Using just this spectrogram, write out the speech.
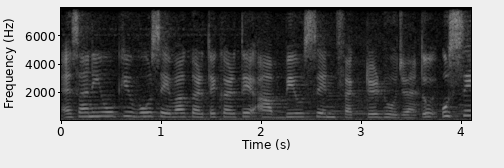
ऐसा नहीं हो कि वो सेवा सेवा करते करते आप भी उससे इन्फेक्टेड हो जाए। तो उससे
